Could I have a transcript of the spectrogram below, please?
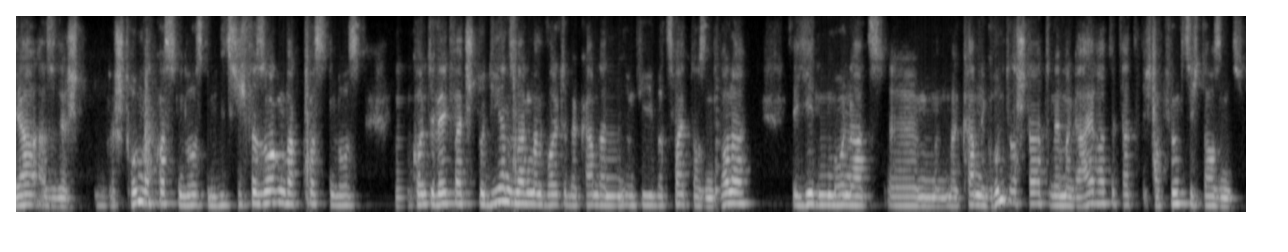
Ja, also der, Strom war kostenlos, die medizinische Versorgung war kostenlos. Man konnte weltweit studieren, solange man wollte, bekam dann irgendwie über 2000 Dollar jeden Monat. Ähm, man bekam eine Grundausstattung, wenn man geheiratet hat, ich glaube 50.000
